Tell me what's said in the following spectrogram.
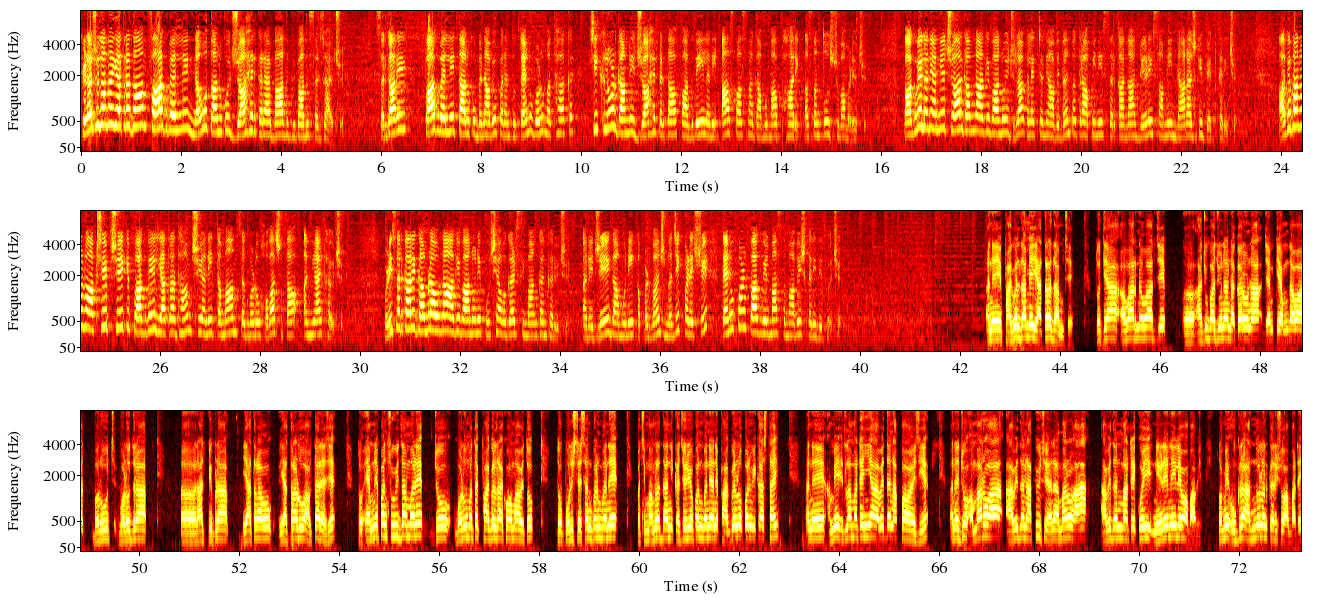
ખેડા જિલ્લાના યાત્રાધામ ફાગવેલને નવો તાલુકો જાહેર કરાયા બાદ વિવાદ સર્જાયો છે. સરકારે ફાગવેલને તાલુકો બનાવ્યો, પરંતુ તેનું વડું મથક ચીખલોડ ગામને જાહેર કરતા ફાગવેલ અને આસપાસના ગામોમાં ભારે અસંતોષ જોવા મળ્યો છે. ફાગવેલ અને અન્ય ચાર ગામના આગેવાનોએ જિલ્લા કલેક્ટરને આવેદનપત્ર આપીને સરકારના નિર્ણય સામે નારાજગી વ્યક્ત કરી છે. આગેવાનોનો આક્ષેપ છે કે ફાગવેલ યાત્રાધામ છે અને તમામ સગવડો હોવા છતાં અન્યાય થયો છે. વડી સરકારે ગામડાઓના આગેવાનોને પૂછ્યા વગર સીમાંકન કર્યું છે. અને જે ગામોને કપડવંજ નજીક પડે છે, તેનો પણ ફાગવેલમાં સમાવેશ કરી દીધો છે. અને ફાગવેલ ધામ એ યાત્રાધામ છે. તો ત્યાં અવારનવાર જે આજુબાજુના નગરોના, જેમ કે અમદાવાદ, ભરૂચ, વડોદરા રાજપીપળા યાત્રાઓ, યાત્રાળુઓ આવતા રહે છે. તો એમને પણ સુવિધા મળે જો વડુ મથક ફાગલ રાખવામાં આવે તો. તો પોલીસ સ્ટેશન પણ બને, પછી મામલતદારની કચેરીઓ પણ બને અને ફાગવેલનો પણ વિકાસ થાય. અને અમે એટલા માટે અહીંયા આવેદન આપવા આવે છીએ. અને જો અમારો આ આવેદન આપ્યું છે અને અમારો આ આવેદન માટે કોઈ નિર્ણય નહીં લેવામાં આવે, તો અમે ઉગ્ર આંદોલન કરીશું આ માટે.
